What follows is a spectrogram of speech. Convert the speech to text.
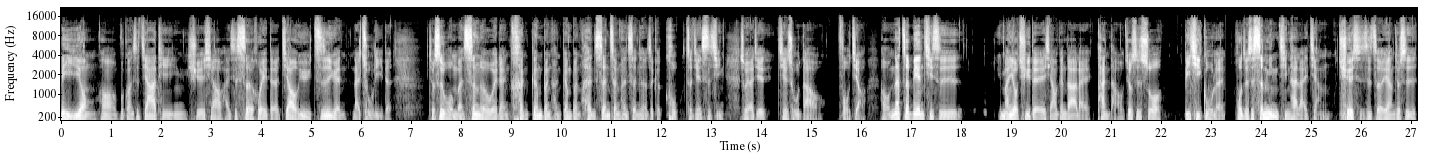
利用哦，不管是家庭、学校还是社会的教育资源来处理的，就是我们生而为人很根本、很根本、很深层、很深层的这个苦这件事情，所以来接接触到佛教。哦，那这边其实。蛮有趣的，也想要跟大家来探讨，就是说，比起古人或者是生命形态来讲，确实是这样。就是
